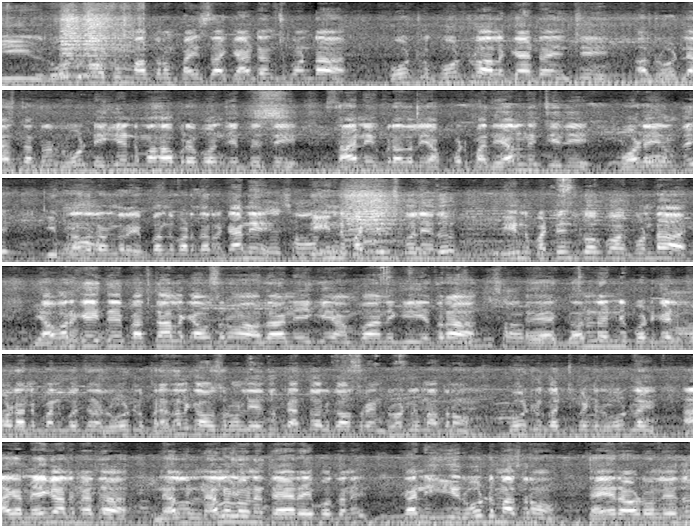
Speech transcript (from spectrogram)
ఈ- రోడ్డు కోసం మాత్రం పైసా కేటాయించకుండా కోట్లు కోట్లు వాళ్ళు కేటాయించి వాళ్ళు రోడ్లు వేస్తుంటారు రోడ్డు వెయ్యండి మహాప్రభు అని చెప్పేసి స్థానిక ప్రజలు ఎప్పటి పదేళ్ళ నుంచి ఇది పోడై ఉంది. ఈ ప్రజలందరూ ఇబ్బంది పడతారు. కానీ దీన్ని పట్టించుకోలేదు. దీన్ని పట్టించుకోకుండా ఎవరికైతే పెద్దాళ్ళకి అవసరం అదానికి అంబానికి ఇతర గనులన్నీ పట్టుకెళ్ళిపోవడానికి పనికొచ్చిన రోడ్లు ప్రజలకు అవసరం లేదు. పెద్దవాళ్ళకి అవసరమైన రోడ్లు మాత్రం కోట్లు ఖర్చు పెట్టి రోడ్లు ఆయా మేఘాల మీద నెల నెలలోనే తయారైపోతున్నాయి. కానీ ఈ రోడ్డు మాత్రం తయారవడం లేదు.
